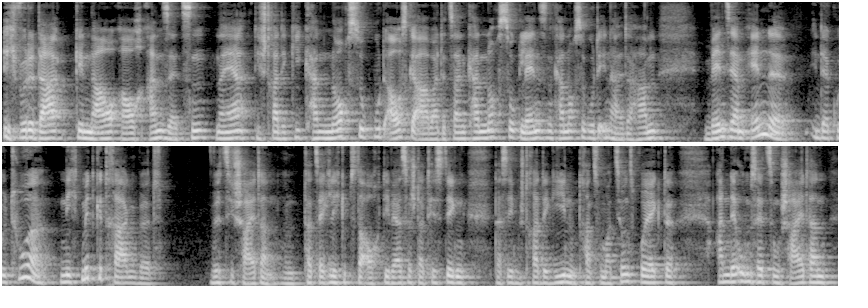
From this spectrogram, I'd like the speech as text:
ich würde da genau auch ansetzen. Naja, die Strategie kann noch so gut ausgearbeitet sein, kann noch so glänzen, kann noch so gute Inhalte haben. Wenn sie am Ende in der Kultur nicht mitgetragen wird, wird sie scheitern. Und tatsächlich gibt es da auch diverse Statistiken, dass eben Strategien und Transformationsprojekte an der Umsetzung scheitern,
